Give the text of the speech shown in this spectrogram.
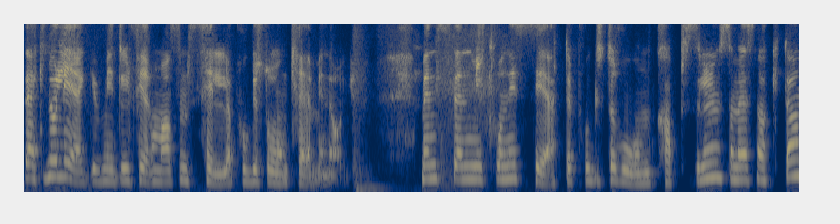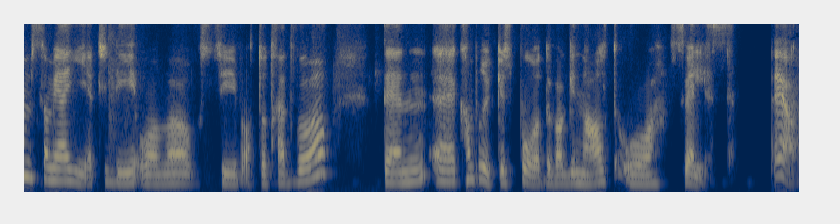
Det er ikke noe legemiddelfirma som selger progesteronkrem i Norge. Mens den mikroniserte progesteronkapselen som jeg snakket om, som jeg gir til de over 7-38 år, den eh, kan brukes både vaginalt og svelges. Ja.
